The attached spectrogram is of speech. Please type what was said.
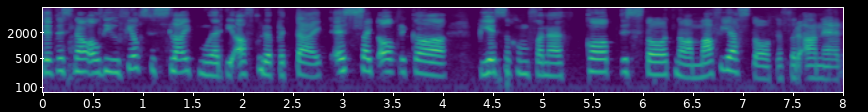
Dit is nou al die hoeveelste sluipmoord die afgelope tyd. Is Suid-Afrika besig om van 'n Kaapte staat na 'n maffia staat te verander?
